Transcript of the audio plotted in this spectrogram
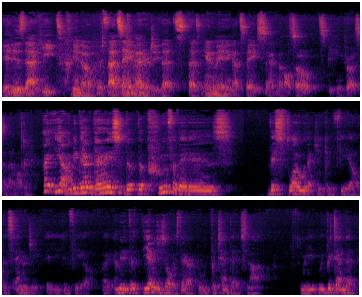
It is that heat, you know, it's that same energy that's, that's animating that space and also speaking through us in that moment. I, yeah, I mean, there, there is the, the proof of it is this flow that you can feel, this energy that you can feel, right? I mean, the, the energy is always there, but we pretend that it's not. We, we pretend that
